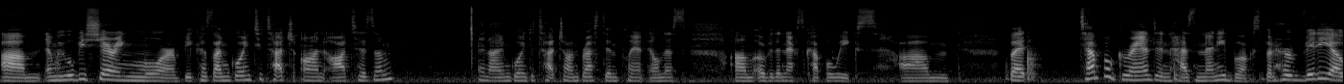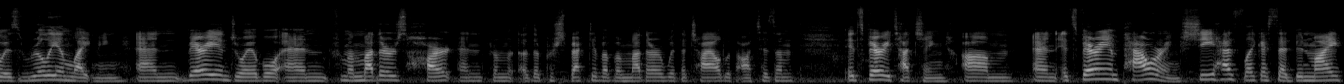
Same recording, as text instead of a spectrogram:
Um, and we will be sharing more because I'm going to touch on autism and I'm going to touch on breast implant illness um, over the next couple weeks. Um, but Temple Grandin has many books, but her video is really enlightening and very enjoyable. And from a mother's heart and from the perspective of a mother with a child with autism, it's very touching um, and it's very empowering. She has, like I said, been my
